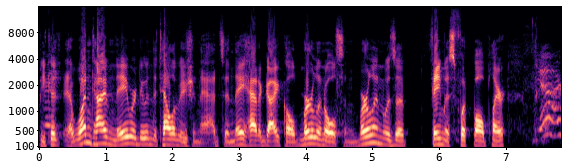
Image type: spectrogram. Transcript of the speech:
because at one time they were doing the television ads and they had a guy called Merlin Olsen. Merlin was a famous football player. Yeah, I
